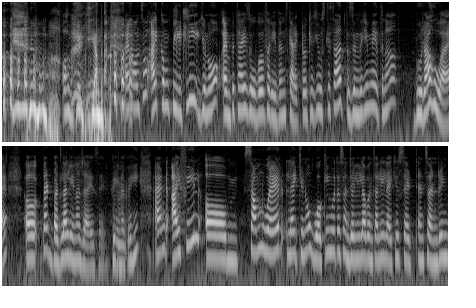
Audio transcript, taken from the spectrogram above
Obviously. yeah. and also I completely you know empathize over Faridan's character क्योंकि उसके साथ जिंदगी में इतना बुरा हुआ है दैट बदला लेना जायज़ है कहीं ना कहीं एंड आई फील समवेयर लाइक यू नो वर्किंग विद संजय लीला बंसाली लाइक यू सेट एंड सरेंडरिंग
